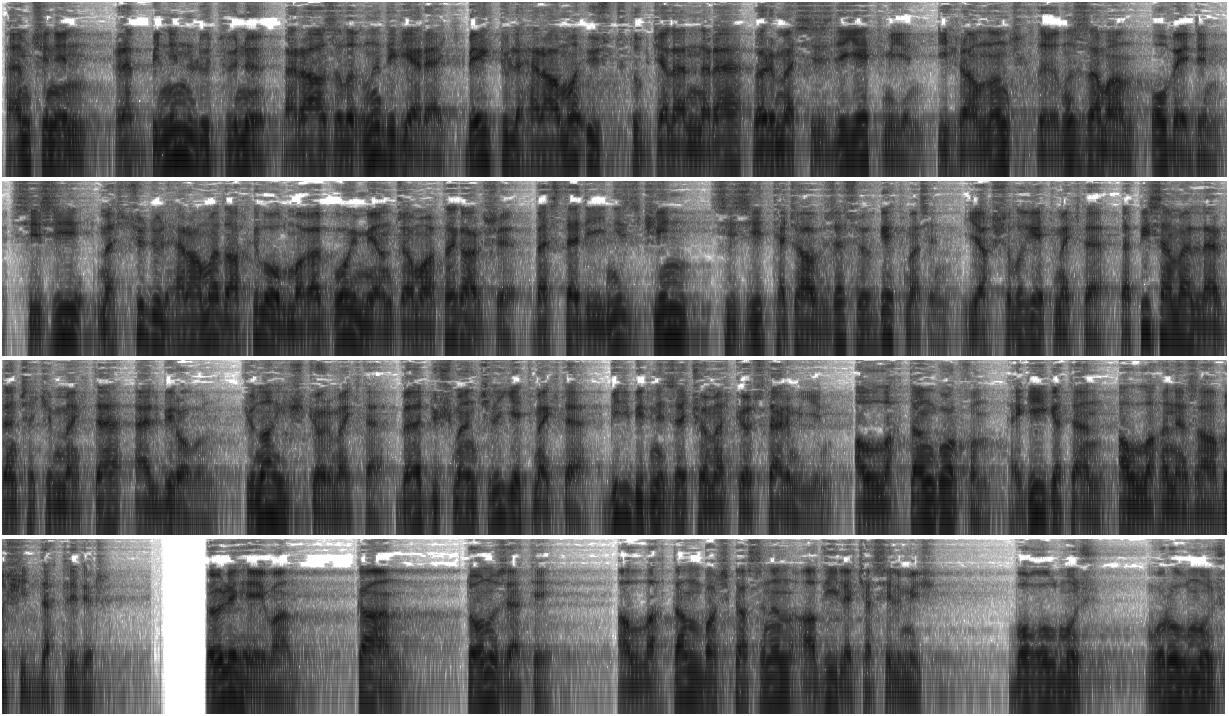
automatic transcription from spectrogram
həmçinin Rəbbinin lütfünü və razılığını diləyərək Beytül Hərama üz tutub gələnlərə hörmətsizlik etməyin. İhramdan çıxdığınız zaman ov edin. Sizi Məscidül Hərama daxil olmağa qoymayan cəmaata qarşı bəslədiyiniz kin sizi təcavüzə sövq etməsin. Yaxşılıq etməkdə və pis əməllərdən çəkinməkdə əlbir olun günah iş görməkdə və düşmənçilik etməkdə bir-birinizə kömək göstərməyin. Allahdan qorxun. Həqiqətən Allahın əzabı şiddətlidir. Ölü heyvan, qan, donuz əti, Allahdan başqasının adı ilə kəsilmiş, boğulmuş, vurulmuş,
